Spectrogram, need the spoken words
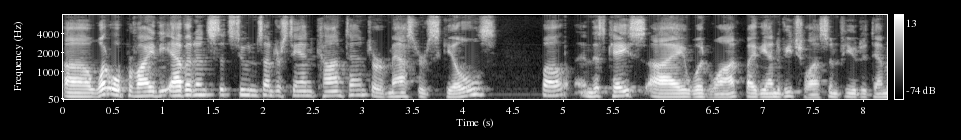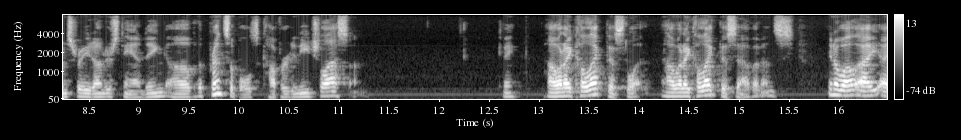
Uh, what will provide the evidence that students understand content or master skills? Well, in this case, I would want by the end of each lesson for you to demonstrate understanding of the principles covered in each lesson. Okay, how would I collect this? How would I collect this evidence? You know, well, I, I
